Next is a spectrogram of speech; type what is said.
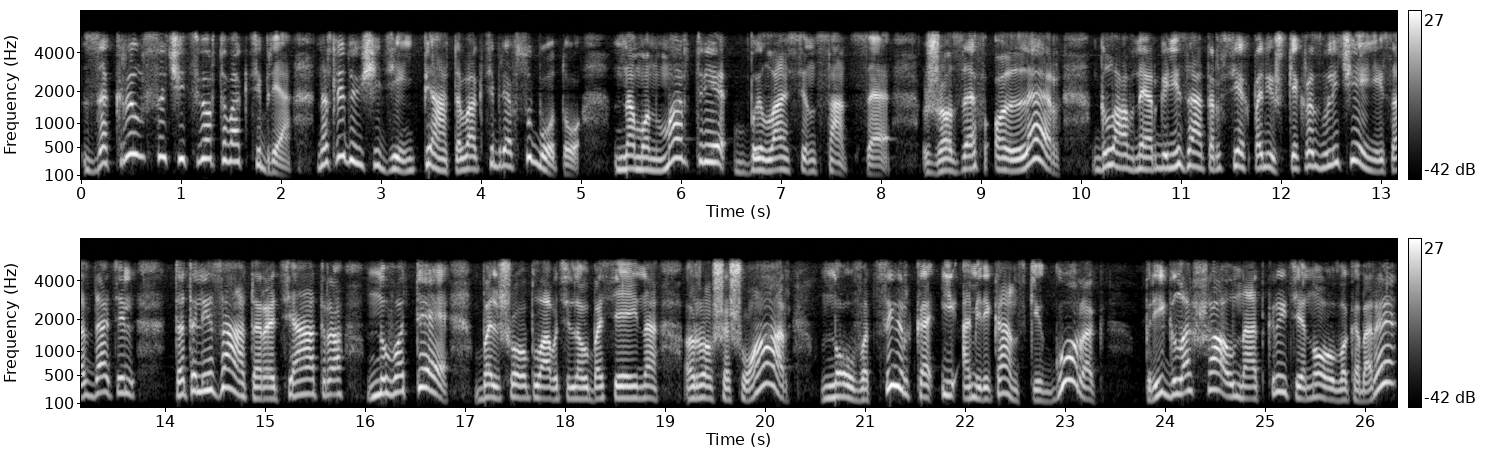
закрылся 4 октября. На следующий день, 5 октября, в субботу, на Монмартре была сенсация. Жозеф Оллер, главный организатор всех парижских развлечений, создатель тотализатора театра «Нувоте», большого плавательного бассейна «Рошешуар», нового цирка и американских горок, приглашал на открытие нового кабаре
